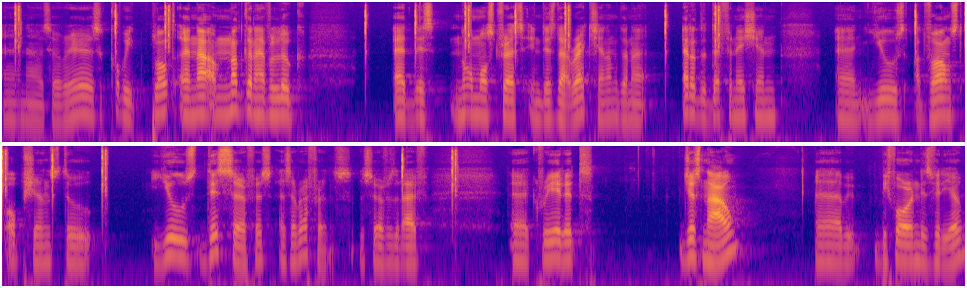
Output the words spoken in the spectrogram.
And now it's over here it's a copy plot. And now I'm not gonna have a look at this normal stress in this direction. I'm gonna edit the definition and use advanced options to use this surface as a reference the surface that I've uh, created just now uh, before in this video.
